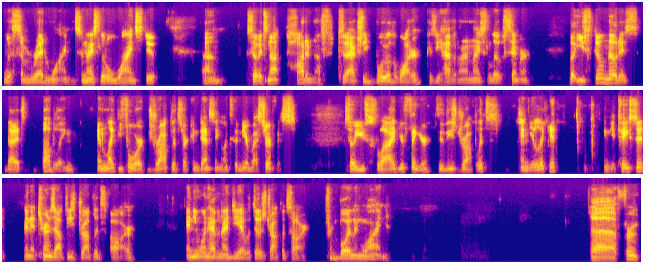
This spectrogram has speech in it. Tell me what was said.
with some red wine. It's a nice little wine stew. Um, so it's not hot enough to actually boil the water because you have it on a nice low simmer, but you still notice that it's bubbling. And like before, droplets are condensing onto the nearby surface. So you slide your finger through these droplets and you lick it and you taste it. And it turns out these droplets are anyone have an idea what those droplets are from boiling wine? Uh, fruit.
